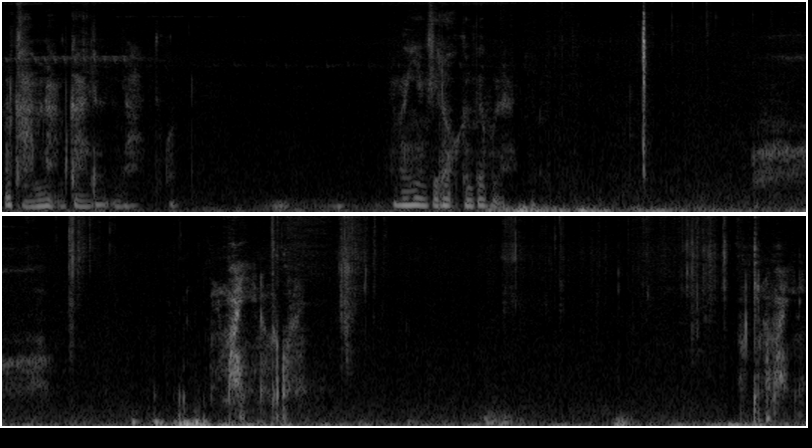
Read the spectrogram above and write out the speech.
มันขามหนามกายเลยยาทุกคนยังไม่ยังสีเลาะขึ้นไปหมดเลยม่นะทุกคนเลยมันกินอะไรนี่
